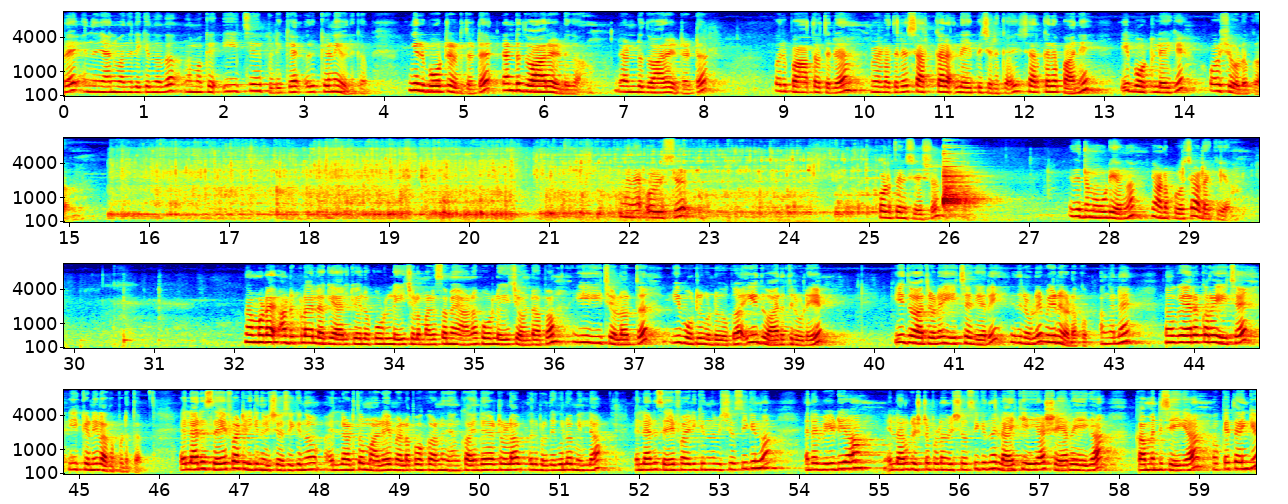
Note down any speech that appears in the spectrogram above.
കൂട്ടുകാരെ ഇന്ന് ഞാൻ വന്നിരിക്കുന്നത് നമുക്ക് ഈച്ചയെ പിടിക്കാൻ ഒരു കെണി ഒരുക്കാം. ഇങ്ങനെ ബോട്ടിൽ എടുത്തിട്ട് രണ്ട് ദ്വാര ഇടുക. രണ്ട് ദ്വാര ഇട്ടിട്ട് ഒരു പാത്രത്തിൽ വെള്ളത്തിൽ ശർക്കര ലയിപ്പിച്ചെടുക്കുക. ഈ ശർക്കര പാനി ഈ ബോട്ടിലേക്ക് ഒഴിച്ചു കൊടുക്കുക. അങ്ങനെ ഒഴിച്ച് കൊടുത്തതിന് ശേഷം ഇതിന്റെ മൂടി അങ്ങ് അടപ്പ് വെച്ച് അടയ്ക്കുക. നമ്മുടെ അടുക്കളയിലൊക്കെ ആയിരിക്കുമല്ലോ കൂടുതൽ ഈച്ചകൾ. മഴ സമയമാണ് കൂടുതൽ ഈച്ചയുണ്ട്. അപ്പം ഈ ഈച്ച ഈച്ചയുള്ളടത്ത് ഈ ബോട്ടിൽ കൊണ്ടുവെക്കുക. ഈ ദ്വാരത്തിലൂടെയും ഈ ദ്വാരത്തിലൂടെ ഈച്ച കയറി ഇതിനുള്ളിൽ വീണ് കിടക്കും. അങ്ങനെ നമുക്ക് ഏറെക്കുറെ ഈച്ച ഈ കെണിയിൽ അകപ്പെടുത്താം. എല്ലാവരും സേഫായിട്ടിരിക്കുന്നു വിശ്വസിക്കുന്നു. എല്ലായിടത്തും മഴയും വെള്ളപ്പൊക്കമാണ് ഞങ്ങൾക്ക് അതിന്റേതായിട്ടുള്ള ഒരു പ്രതികൂലമില്ല. എല്ലാവരും സേഫായിരിക്കുന്നു വിശ്വസിക്കുന്നു. എന്റെ വീഡിയോ എല്ലാവർക്കും ഇഷ്ടപ്പെടുന്നു വിശ്വസിക്കുന്നു. ലൈക്ക് ചെയ്യുക ഷെയർ ചെയ്യുക കമന്റ് ചെയ്യുക. Okay thank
